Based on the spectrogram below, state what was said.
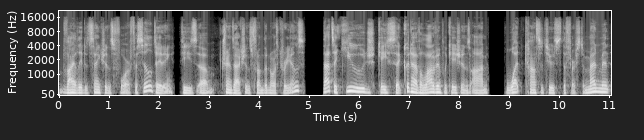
violated sanctions for facilitating these um, transactions from the North Koreans. That's a huge case that could have a lot of implications on what constitutes the First Amendment,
